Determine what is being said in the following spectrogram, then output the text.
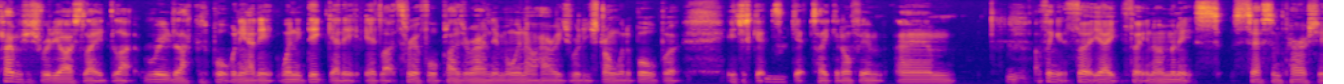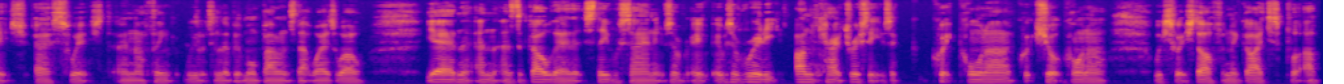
Kane was just really isolated, like really lack of support when he had it. When he did get it, he had like three or four players around him, and we know Harry's really strong with the ball, but he just gets mm. get taken off him. Um, mm. I think at 38, 39 minutes, Cess and Perisic uh, switched, and I think we looked a little bit more balanced that way as well. Yeah, and, and as the goal there that Steve was saying, it was a it, it was a really uncharacteristic. It was a quick corner, quick short corner. We switched off, and the guy just put a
